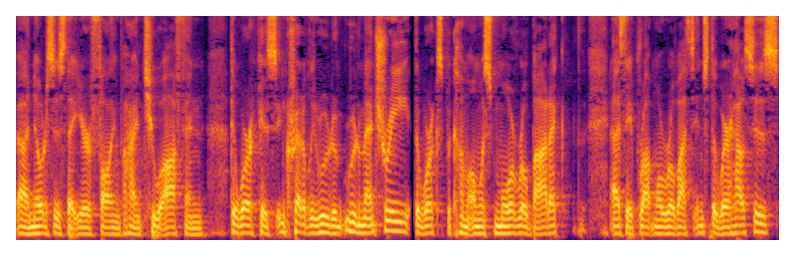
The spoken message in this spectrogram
uh, notices that you're falling behind too often. The work is is incredibly rudimentary. The work's become almost more robotic as they've brought more robots into the warehouses.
